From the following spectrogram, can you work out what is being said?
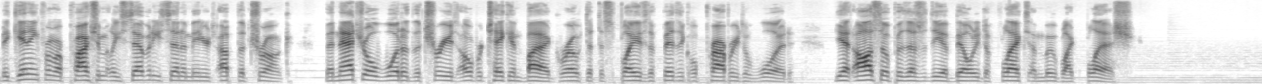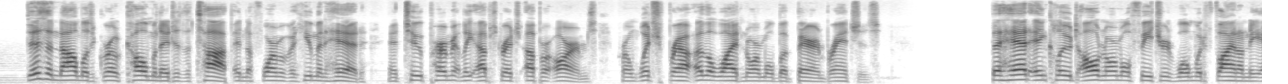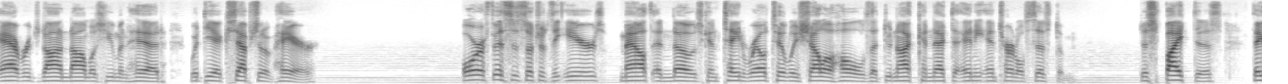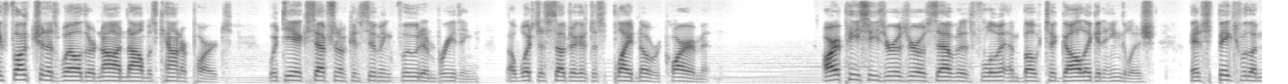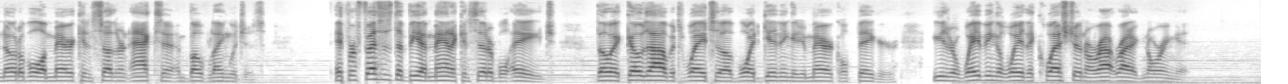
Beginning from approximately 70 cm up the trunk, the natural wood of the tree is overtaken by a growth that displays the physical properties of wood, yet also possesses the ability to flex and move like flesh. This anomalous growth culminates at the top in the form of a human head and two permanently upstretched upper arms from which sprout otherwise normal but barren branches. The head includes all normal features one would find on the average non-anomalous human head, with the exception of hair. Orifices such as the ears, mouth, and nose contain relatively shallow holes that do not connect to any internal system. Despite this, they function as well as their non-anomalous counterparts, with the exception of consuming food and breathing, of which the subject has displayed no requirement. RPC-007 is fluent in both Tagalog and English, and speaks with a notable American Southern accent in both languages. It professes to be a man of considerable age, though it goes out of its way to avoid giving a numerical figure, either waving away the question or outright ignoring it.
